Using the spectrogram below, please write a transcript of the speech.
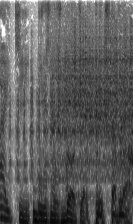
IT-бизнес-брокер представляет.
